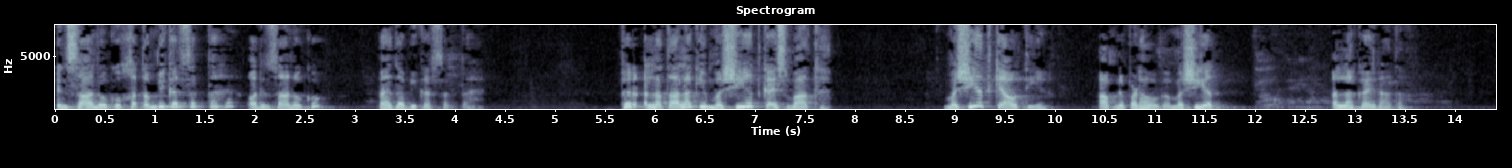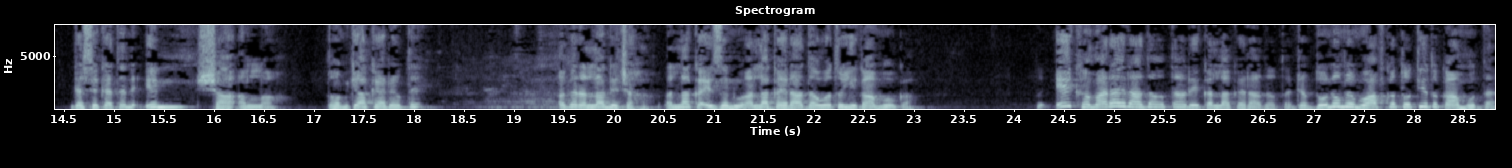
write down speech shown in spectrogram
انسانوں کو ختم بھی کر سکتا ہے اور انسانوں کو پیدا بھی کر سکتا ہے۔ پھر اللہ تعالی کی مشیت کا اس بات ہے۔ مشیت کیا ہوتی ہے؟ آپ نے پڑھا ہوگا۔ مشیت۔ اللہ کا ارادہ۔ جیسے کہتے ہیں ان شاء اللہ تو ہم کیا کہہ رہے ہوتے؟ اگر اللہ نے چاہا، اللہ کا عزن ہوا، اللہ کا ارادہ ہوا تو یہ کام ہوگا۔ تو ایک ہمارا ارادہ ہوتا ہے اور ایک اللہ کا ارادہ ہوتا ہے۔ جب دونوں میں موافقت ہوتی ہے تو کام ہوتا ہے۔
